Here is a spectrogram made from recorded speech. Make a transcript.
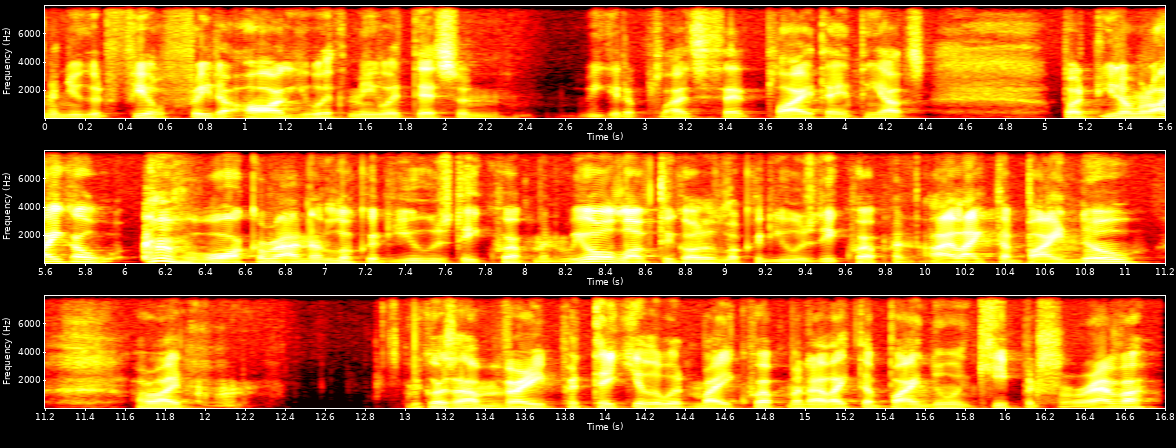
and you could feel free to argue with me with this, and we could apply, as I said, apply to anything else but you know, when I go walk around and look at used equipment, we all love to go to look at used equipment. I like to buy new, all right, because I'm very particular with my equipment. I like to buy new and keep it forever.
